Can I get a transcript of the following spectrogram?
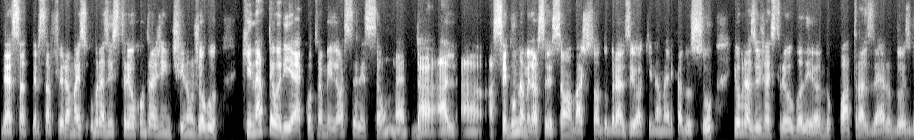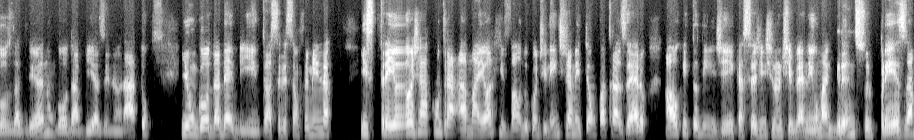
dessa terça-feira. Mas o Brasil estreou contra a Argentina, um jogo que na teoria é contra a melhor seleção, né? Da, a, a, a segunda melhor seleção, abaixo só do Brasil aqui na América do Sul. E o Brasil já estreou goleando 4 a 0, dois gols da Adriano, um gol da Bia Zenonato e um gol da Debi. Então a seleção feminina estreou já contra a maior rival do continente, já meteu um 4 a 0 ao que tudo indica, se a gente não tiver nenhuma grande surpresa,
